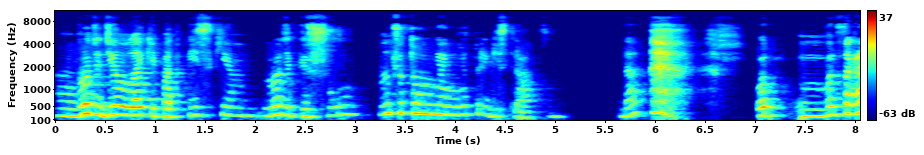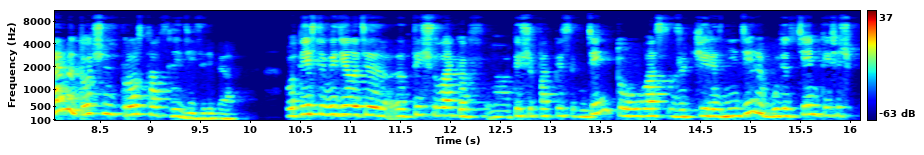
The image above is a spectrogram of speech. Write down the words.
а, вроде делаю лайки, подписки, вроде пишу, ну что-то у меня нет регистрации, да, вот в Инстаграме это очень просто отследить, ребят. Вот если вы делаете э, тысячу лайков, э, тысячу подписок в день, то у вас уже через неделю будет 7 тысяч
